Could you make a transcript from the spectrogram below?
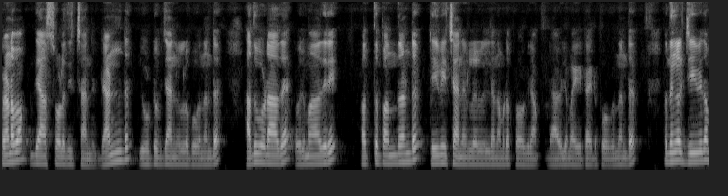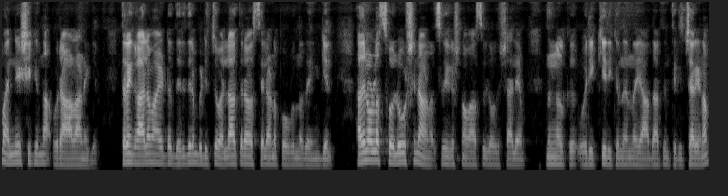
Pranavam the astrology channel രണ്ട് യൂട്യൂബ് ചാനലുകൾ പോകുന്നുണ്ട്. അതുകൂടാതെ ഒരുമാതിരി പത്ത് പന്ത്രണ്ട് ടി വി ചാനലുകളിലെ നമ്മുടെ പ്രോഗ്രാം രാവിലെ വൈകിട്ടായിട്ട് പോകുന്നുണ്ട്. അപ്പോൾ നിങ്ങൾ ജീവിതം അന്വേഷിക്കുന്ന ഒരാളാണെങ്കിൽ ഇത്രയും കാലമായിട്ട് ദരിദ്രം പിടിച്ചു വല്ലാത്തൊരവസ്ഥയിലാണ് പോകുന്നതെങ്കിൽ അതിനുള്ള സൊല്യൂഷനാണ് ശ്രീകൃഷ്ണ വാസ്തു ജ്യോതിഷാലയം നിങ്ങൾക്ക് ഒരുക്കിയിരിക്കുന്നതെന്ന യാഥാർത്ഥ്യം തിരിച്ചറിയണം.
